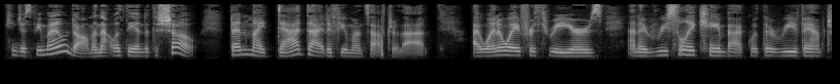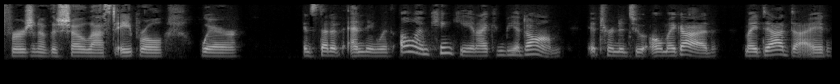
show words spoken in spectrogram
can just be my own Dom. And that was the end of the show. Then my dad died a few months after that. I went away for three years and I recently came back with a revamped version of the show last April where instead of ending with, oh, I'm kinky and I can be a Dom, it turned into, oh my God, my dad died.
